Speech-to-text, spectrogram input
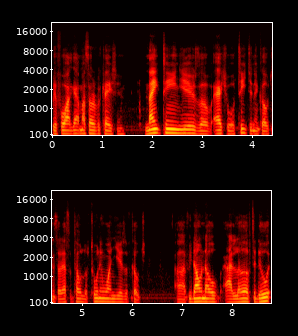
before I got my certification. 19 years of actual teaching and coaching. So that's a total of 21 years of coaching. Uh, if you don't know, I love to do it.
